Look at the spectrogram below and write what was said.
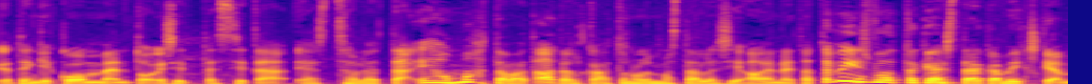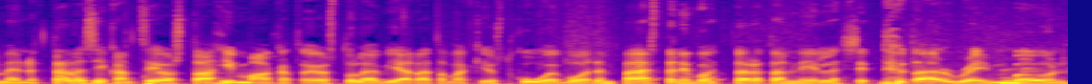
jotenkin kommentoi sitten sitä, ja sitten se oli, että ihan mahtavaa, että ajatelkaa, että on olemassa tällaisia aineita, että viisi vuotta kestää, eikä miksikään mennyt. Tällaisia kanssa ostaa himaa, kato, jos tulee vieraita vaikka just kuuden vuoden päästä, niin voit tarjota niille sitten jotain rainbown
